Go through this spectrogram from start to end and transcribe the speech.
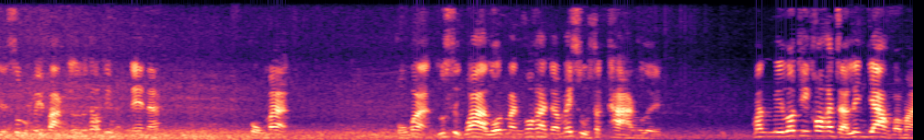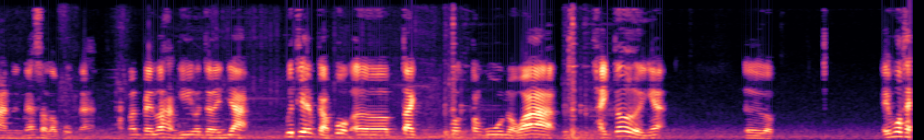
เดี๋ยวสรุปให้ฟังเออเท่าที่ผมเล่นนะ ผมอะผมอะรู้สึกว่ารถมันค่อนข้างจะไม่สุดสักทางเลย มันมีรถที่ค่อนข้างจะเล่นยากประมาณหนึ่งนะสำหรับผมนะ มันเป็นรถถังที่มันจะเล่นยากเมื่อเทียบกับพวกเอ่อไตพวกตระกูลแบบว่าไทเกอร์อย่างเงี้ยเออแบบไอพวกไท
